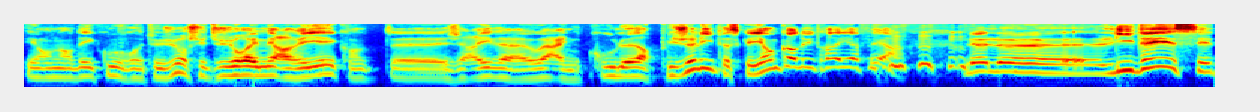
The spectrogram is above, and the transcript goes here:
et, on en découvre toujours. Je suis toujours émerveillé quand euh, j'arrive à avoir une couleur plus jolie parce qu'il y a encore du travail à faire. L'idée, c'est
